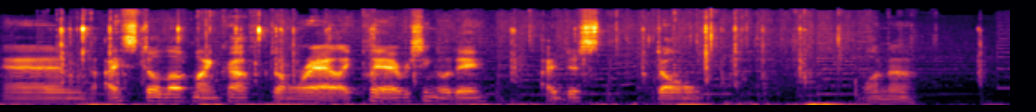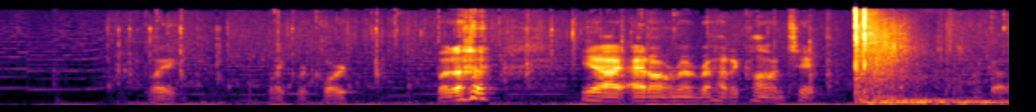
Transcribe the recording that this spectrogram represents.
and I still love Minecraft. Don't worry, I like play every single day. I just don't wanna play, like record. But uh, yeah, I, I don't remember how to commentate. Oh my god.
